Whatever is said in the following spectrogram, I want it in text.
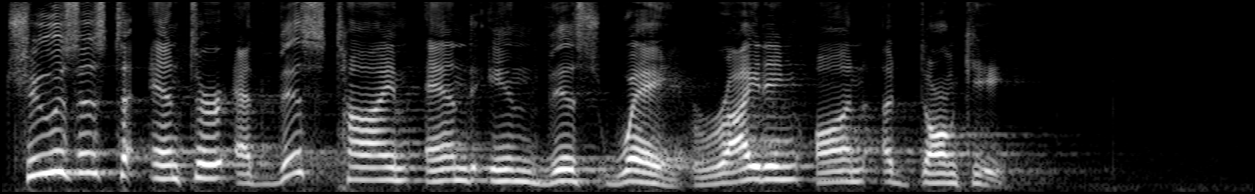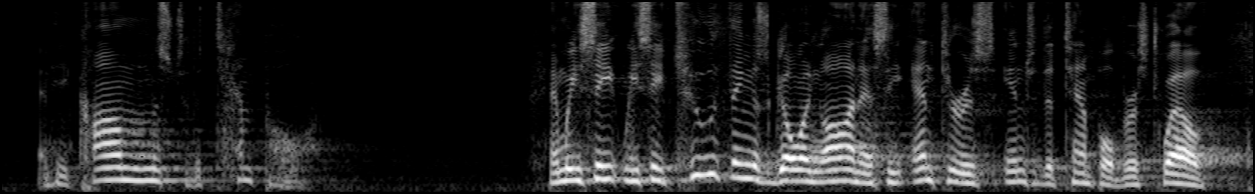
chooses to enter at this time and in this way, riding on a donkey. And he comes to the temple. And we see, we see two things going on as he enters into the temple. Verse 12.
